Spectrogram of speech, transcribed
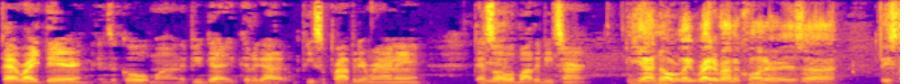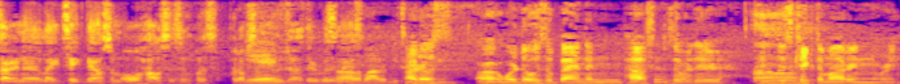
that right there is a gold mine. If you got could have got a piece of property around there, that's Yeah. all about to be turned. Yeah, I know. Like right around the corner is uh they starting to like take down some old houses and put put up Yeah, some new ones. They're really It's all nice. about to Are those are, were those abandoned houses or they they just Um, kicked them out and re-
